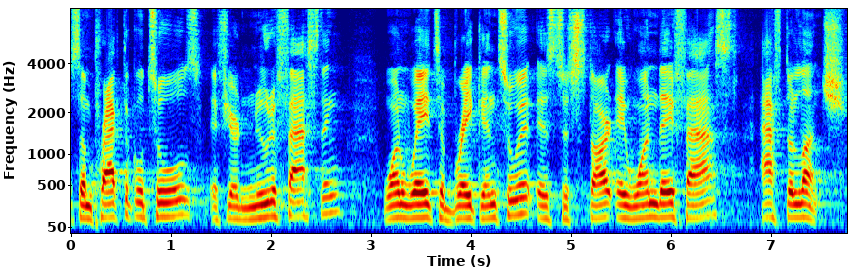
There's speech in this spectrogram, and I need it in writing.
some practical tools if you're new to fasting. One way to break into it is to start a one day fast after lunch.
